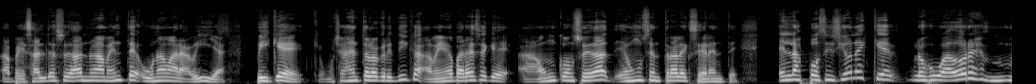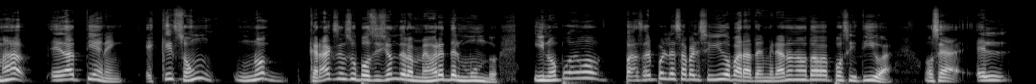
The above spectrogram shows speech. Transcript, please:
a pesar de su edad, nuevamente una maravilla. Piqué, que mucha gente lo critica, a mí me parece que aún con su edad es un central excelente. En las posiciones que los jugadores más edad tienen, es que son unos cracks en su posición de los mejores del mundo. Y no podemos pasar por desapercibido para terminar una nota positiva. O sea, el,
